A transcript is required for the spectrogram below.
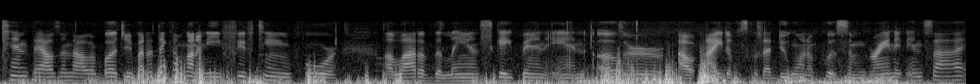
$10,000 budget, but I think I'm gonna need 15 for a lot of the landscaping and other items because I do want to put some granite inside.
